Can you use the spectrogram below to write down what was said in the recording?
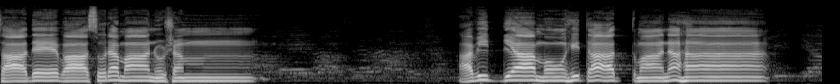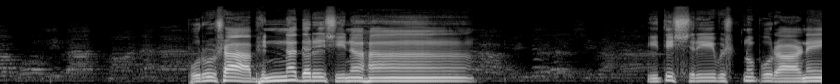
சாதேவாசுரமானுஷம் அவித்யாமோஹிதாத்மானः புருஷா பின்னதர்ஷினः இது ஸ்ரீவிஷ்ணுபுராணே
